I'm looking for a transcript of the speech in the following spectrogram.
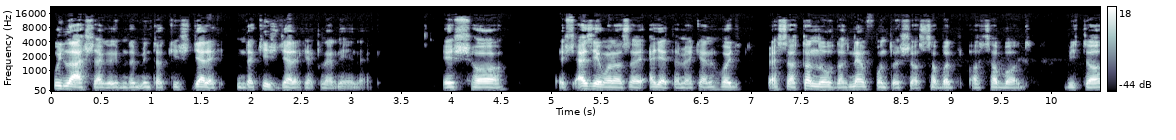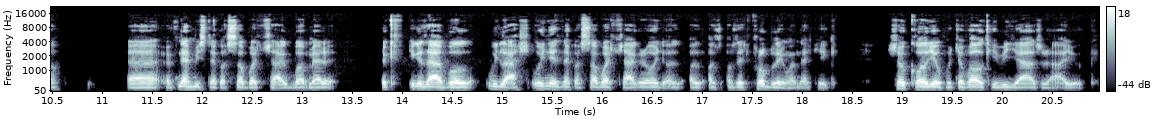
Úgy lássák, mint a, mint a, kis, gyerek, mint a kis gyerekek lennének. És, ha, és ezért van az egyetemeken, hogy persze a tanulóknak nem fontos a szabad, a szabad vita, eh, ők nem hisznek a szabadságban, mert ők igazából úgy, láss, úgy néznek a szabadságra, hogy az, az, az egy probléma nekik. Sokkal jobb, hogyha valaki vigyáz rájuk.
